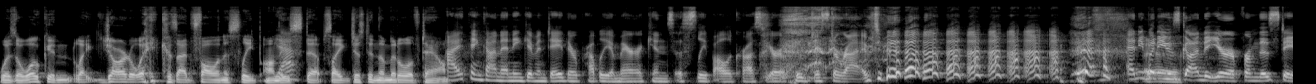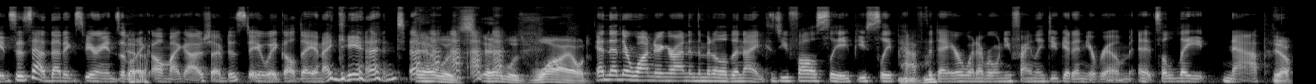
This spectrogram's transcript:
was awoken, like jarred awake because I'd fallen asleep on Yeah. these steps, like just in the middle of town. I think on any given day, there are probably Americans asleep all across Europe who've just arrived. Anybody who's gone to Europe from the States has had that experience of like, oh my gosh, I have to stay awake all day and I can't. it was it was wild. and then they're wandering around in the middle of the night because you fall asleep, you sleep half Mm-hmm. the day or whatever when you finally do get in your room. And it's a late nap Yeah.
